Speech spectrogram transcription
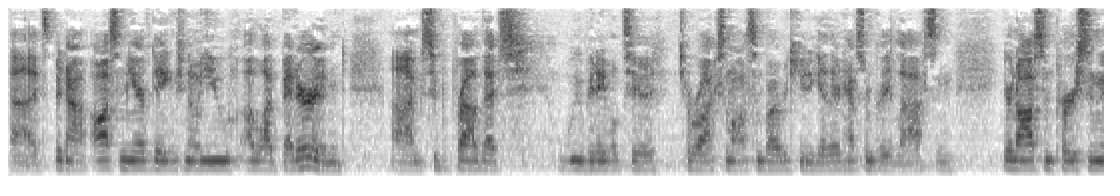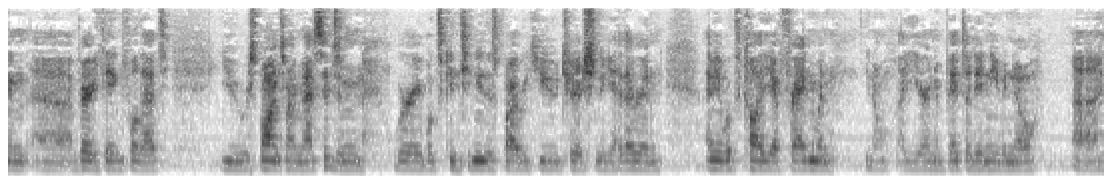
Uh, it's been an awesome year of getting to know you a lot better, and uh, I'm super proud that we've been able to to rock some awesome barbecue together and have some great laughs. And you're an awesome person, and uh, I'm very thankful that you respond to my message, and we're able to continue this barbecue tradition together. And I'm able to call you a friend when you know a year and a bit I didn't even know uh,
